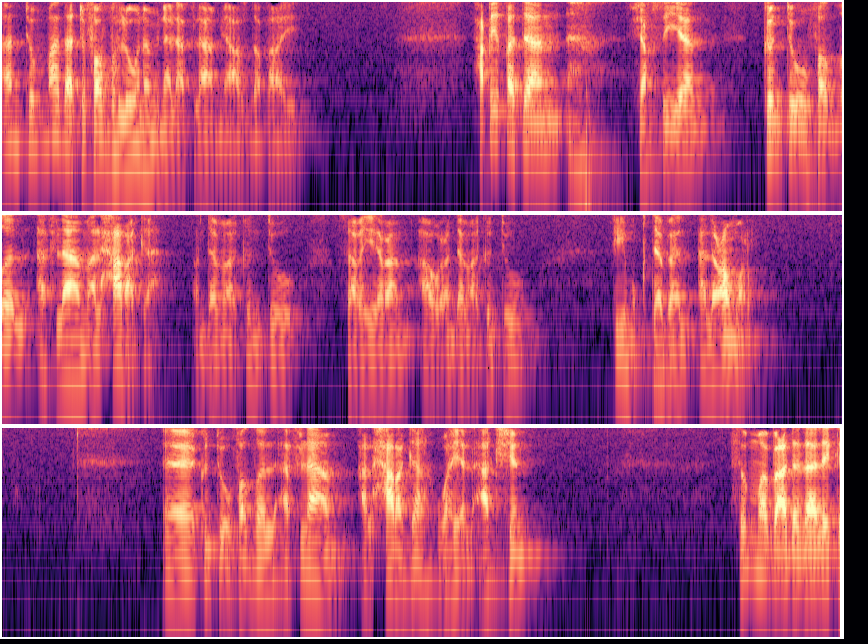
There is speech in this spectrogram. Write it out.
أنتم ماذا تفضلون من الأفلام يا أصدقائي؟ حقيقة شخصيا كنت أفضل أفلام الحركة عندما كنت صغيرا أو عندما كنت في مقتبل العمر. آه، كنت أفضل أفلام الحركة وهي الأكشن. ثم بعد ذلك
